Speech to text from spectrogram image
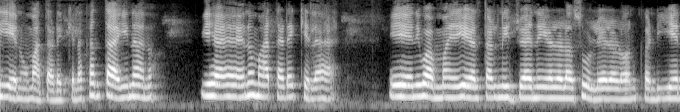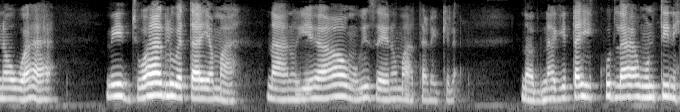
ಏನು ಮಾತಾಡಕ್ಕಿಲ್ಲ ಕಂತಾಯಿ ನಾನು. ಏನು ಮಾತಾಡಕ್ಕಿಲ್ಲ. ಏನಿವ ಅಮ್ಮ ಹೇಳ್ತಾಳೆ, ನಿಜನೇ ಹೇಳೋಳ, ಸುಳ್ಳು ಹೇಳೋಳು ಅನ್ಕೊಂಡು. ಏನವ್ವ ನಿಜವಾಗ್ಲೂ ತಾಯಮ್ಮ ನಾನು ಯಾವ ವಿಷಯನೂ ಮಾತಾಡಕ್ಕಿಲ್ಲ. ನಗ್ನಾಗಿಟ್ಟ ಕೂದ್ಲ ಉಣ್ತೀನಿ.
